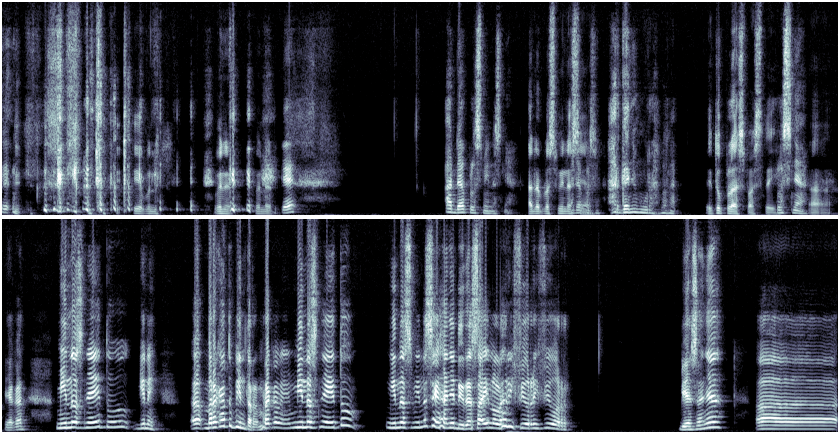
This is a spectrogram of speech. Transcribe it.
Iya benar. Benar, benar. ada plus minusnya. Ada plus Ada minusnya. plus. Harganya murah banget Itu plus pasti. plusnya, Ah, ya kan? Minusnya itu gini, eh, mereka tuh pinter. Mereka minusnya itu minus-minus yang hanya dirasain oleh reviewer-reviewer. Biasanya eh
